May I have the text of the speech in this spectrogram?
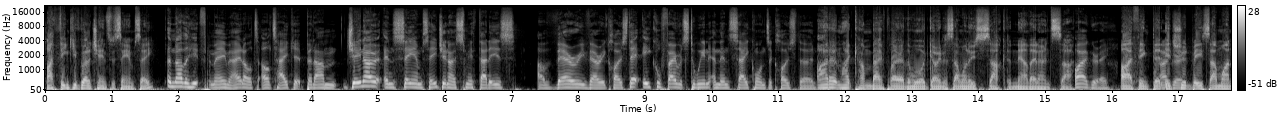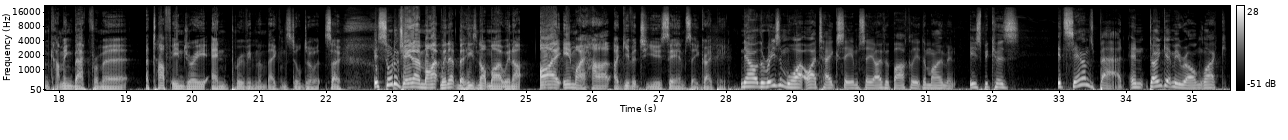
I think you've got a chance with CMC. Another hit for me, mate. I'll, I'll take it. But um, Geno and CMC, Geno Smith, that is, are very, very close. They're equal favourites to win, and then Saquon's a close third. I don't like comeback player of the award going to someone who sucked and now they don't suck. I agree. I think that I it agree. should be someone coming back from a, a tough injury and proving that they can still do it. So It's sort of Geno might win it, but he's not my winner. I, in my heart, I give it to you, CMC. Great pick. now the reason why I take CMC over Barkley at the moment is because it sounds bad, and don't get me wrong, like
